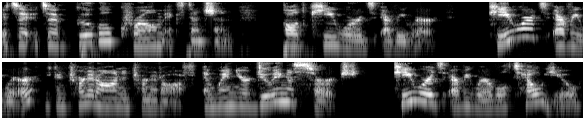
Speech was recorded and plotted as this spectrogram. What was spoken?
It's a it's a Google Chrome extension called Keywords Everywhere. Keywords Everywhere, you can turn it on and turn it off. And when you're doing a search, Keywords Everywhere will tell you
